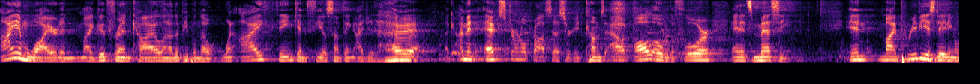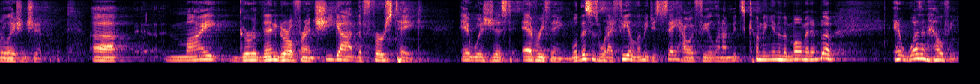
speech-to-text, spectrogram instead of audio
I am wired, and my good friend Kyle and other people know when I think and feel something, I just like I'm an external processor. It comes out all over the floor, and it's messy. In my previous dating relationship, uh, my girl, then girlfriend, she got the first take it was just everything. Well, this is what I feel. Let me just say how I feel, and I'm, it's coming into the moment, and blah. It wasn't healthy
